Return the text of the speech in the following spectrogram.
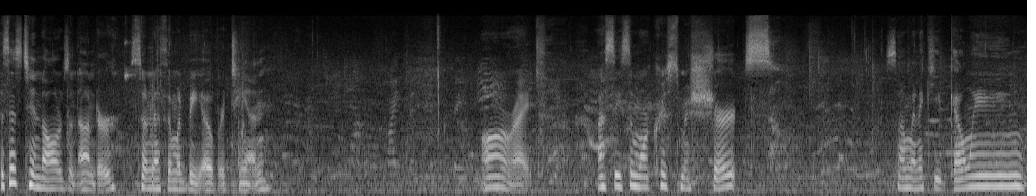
It says $10 and under, so nothing would be over 10. All right. I see some more Christmas shirts. So I'm going to keep going.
